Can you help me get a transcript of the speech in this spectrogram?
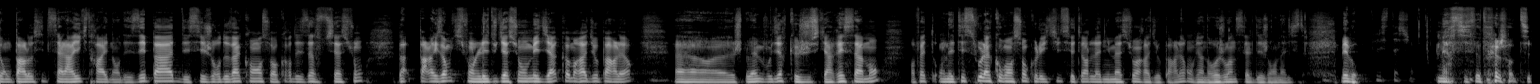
on parle aussi de salariés qui travaillent dans des EHPAD, des séjours de vacances ou encore des associations bah, par exemple, qui font de l'éducation aux médias, comme Radio Parleur. Euh, je peux même vous dire que jusqu'à récemment, en fait, on était sous la convention collective secteur de l'animation à Radio Parleur. On vient de rejoindre celle des journalistes. Mais bon. Félicitations. Merci, c'est très gentil.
